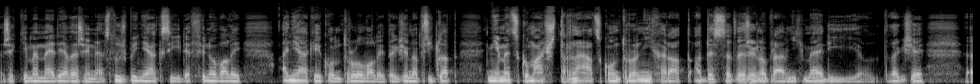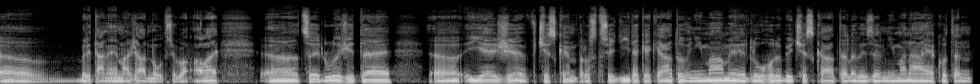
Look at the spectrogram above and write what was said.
řekněme, média veřejné služby, nějak si ji definovali a nějak je kontrolovali. Takže například Německo má 14 kontrolních rad a 10 veřejnoprávních médií, jo. takže uh, Británie nemá žádnou třeba. Ale uh, co je důležité, uh, je, že v českém prostředí, tak jak já to vnímám, je dlouhodobě česká televize vnímaná jako ten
